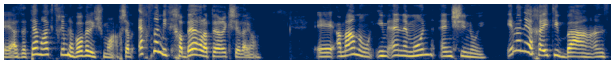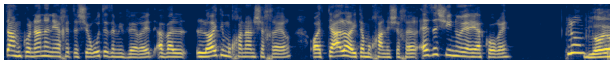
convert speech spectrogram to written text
אה, אז אתם רק צריכים לבוא ולשמוע. עכשיו, איך זה מתחבר לפרק של היום? אה, אמרנו, אם אין אמון, אין שינוי. אם נניח הייתי באה, אני סתם קונה נניח את השירות הזה מוורד, אבל לא הייתי מוכנה לשחרר, או אתה לא היית מוכן לשחרר, איזה שינוי היה קורה? כלום. לא היה,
